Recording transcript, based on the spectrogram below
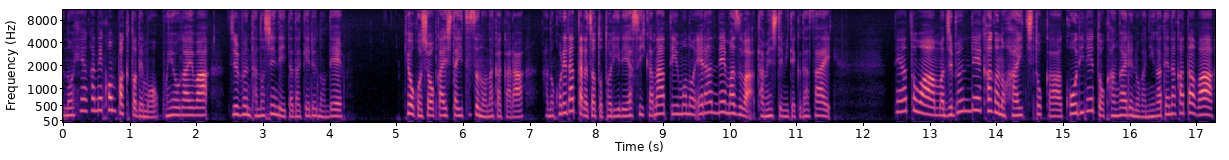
あのお部屋がねコンパクトでも模様替えは十分楽しんでいただけるので今日ご紹介した5つの中からあのこれだったらちょっと取り入れやすいかなっていうものを選んでまずは試してみてください。であとは、まあ、自分で家具の配置とかコーディネートを考えるのが苦手な方は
